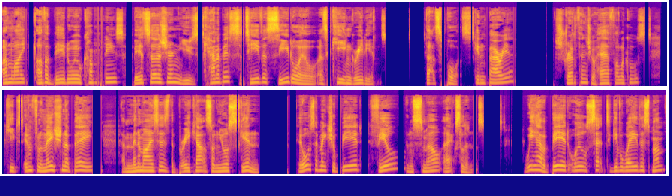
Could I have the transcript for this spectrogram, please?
Unlike other beard oil companies, Beard Surgeon use cannabis sativa seed oil as a key ingredient. That supports skin barrier, strengthens your hair follicles, keeps inflammation at bay, and minimizes the breakouts on your skin. It also makes your beard feel and smell excellent. We have a beard oil set to give away this month.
